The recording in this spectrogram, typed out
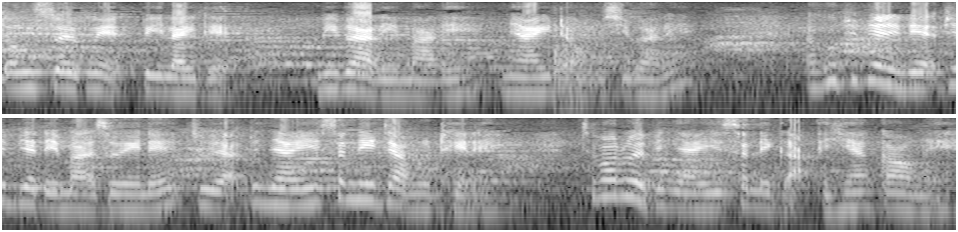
သုံးဆွဲခွင့်ပေးလိုက်တဲ့မိဘတွေမှာလည်းအများကြီးတောင်းရှိပါတယ်အခုဖြစ်ပြနေတဲ့အဖြစ်အပျက်တွေမှာဆိုရင်လည်းသူကပညာရေးစနစ်ကြောင့်လို့ထင်တယ်ကျမတို့ရဲ့ပညာရေးစနစ်ကအရန်ကောင်းတယ်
